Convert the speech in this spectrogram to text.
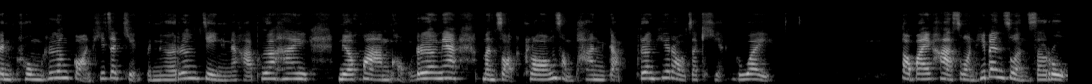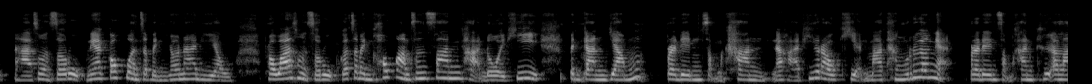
เป็นโครงเรื่องก่อนที่จะเขียนเป็นเนื้อเรื่องจริงนะคะ เพื่อให้เนื้อความของเรื่องเนี่ยมันสอดคล้องสัมพันธ์กับเรื่องที่เราจะเขียนด้วยต่อไปค่ะส่วนที่เป็นส่วนสรุปนะคะส่วนสรุปเนี่ยก็ควรจะเป็นย่อหน้าเดียว เพราะว่าส่วนสรุปก็จะเป็นข้อความสั้นๆค่ะ โดยที่เป็นการย้ำประเด็นสำคัญนะคะ ที่เราเขียนมาทั้งเรื่องเนี่ยประเด็นสำคัญคืออะไร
